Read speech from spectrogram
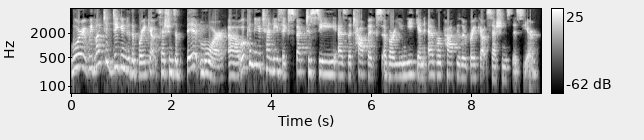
Lori, we'd like to dig into the breakout sessions a bit more. Uh, what can the attendees expect to see as the topics of our unique and ever popular breakout sessions this year?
